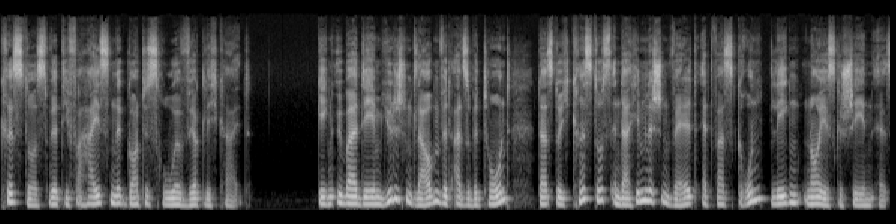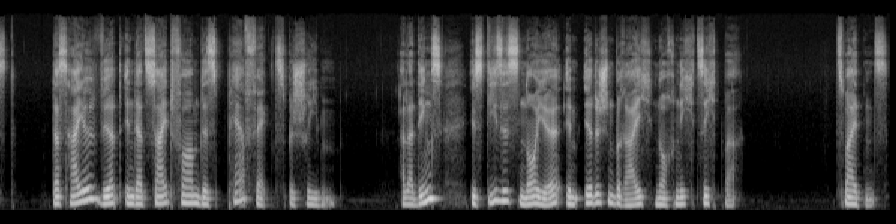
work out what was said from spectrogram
Christus wird die verheißene Gottesruhe Wirklichkeit. Gegenüber dem jüdischen Glauben wird also betont, dass durch Christus in der himmlischen Welt etwas grundlegend Neues geschehen ist. Das Heil wird in der Zeitform des Perfekts beschrieben. Allerdings ist dieses Neue im irdischen Bereich noch nicht sichtbar. Zweitens.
